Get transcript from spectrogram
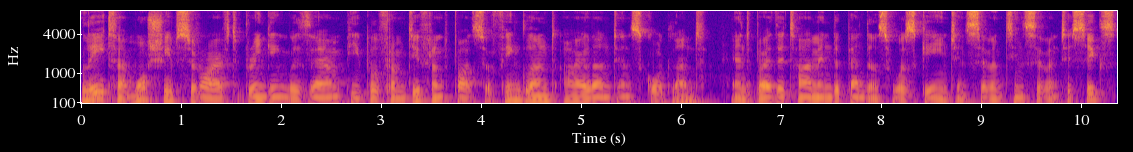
Later, more ships arrived, bringing with them people from different parts of England, Ireland, and Scotland and by the time independence was gained in 1776,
